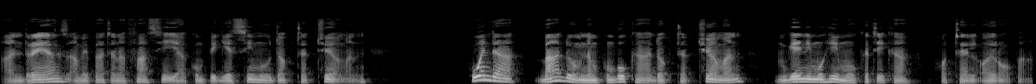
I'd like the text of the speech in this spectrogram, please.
Andreas amepata nafasi ya kumpigia simu Dr. turman Huenda bado mnamkumbuka Dr. turman mgeni muhimu katika Hotel Europa.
